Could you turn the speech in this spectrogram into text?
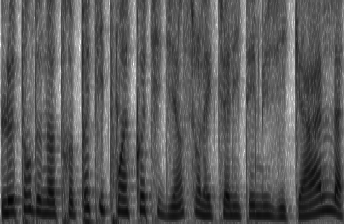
Le temps de notre petit point quotidien sur l'actualité musicale.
